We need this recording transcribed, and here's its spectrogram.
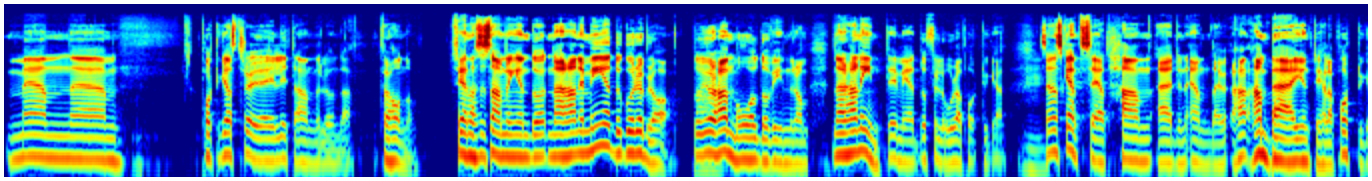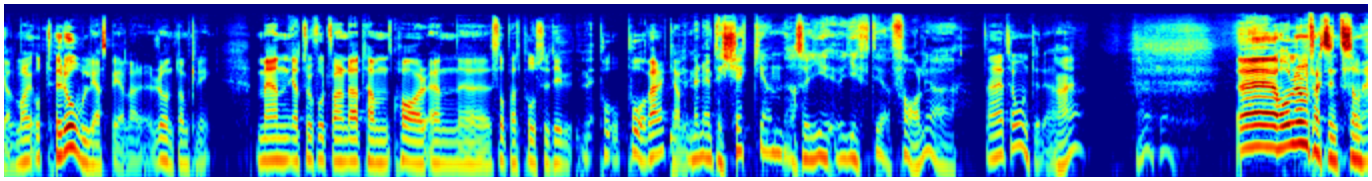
Men eh, Portugals tröja är lite annorlunda för honom. Senaste samlingen, då, när han är med, då går det bra. Då ja. gör han mål, då vinner de. När han inte är med, då förlorar Portugal. Mm. Sen ska jag inte säga att han är den enda. Han, han bär ju inte hela Portugal. De har ju otroliga spelare runt omkring. Men jag tror fortfarande att han har en uh, så pass positiv på påverkan. Men är inte Tjeckien alltså, giftiga, farliga? Nej, jag tror inte det. Nej. okay. uh, håller de faktiskt inte som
